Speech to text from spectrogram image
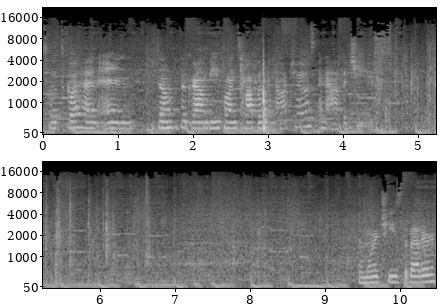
So let's go ahead and dump the ground beef on top of the nachos and add the cheese. The more cheese, the better,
